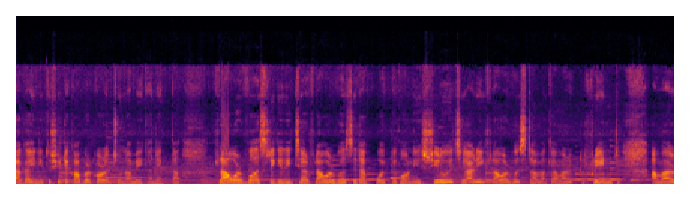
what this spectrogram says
লাগাইনি, তো সেটা কভার করার জন্য আমি এখানে একটা ফ্লাওয়ার ভাস রেখে দিচ্ছি। আর ফ্লাওয়ার ভাসে দেখো, একটা গণেশজি রয়েছে। আর এই ফ্লাওয়ার ভাসটা আমাকে আমার একটা ফ্রেন্ড আমার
